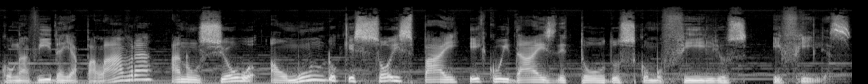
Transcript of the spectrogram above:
Com a vida e a palavra, anunciou ao mundo que sois Pai e cuidais de todos como filhos e filhas.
